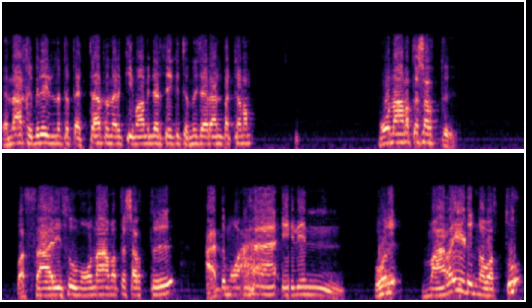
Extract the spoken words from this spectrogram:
എന്നാ കിബിലയിൽ ഇരുന്നിട്ട് തെറ്റാത്ത നിലയ്ക്ക് ഇമാമിന്റെ അടുത്തേക്ക് ചെന്ന് ചേരാൻ പറ്റണം. മൂന്നാമത്തെ ഷർത്ത്. വസാരിസു മൂന്നാമത്തെ ഷർത്ത്. അത് ഒരു മറയിടുന്ന വസ്തു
